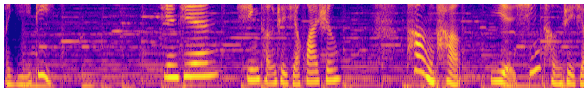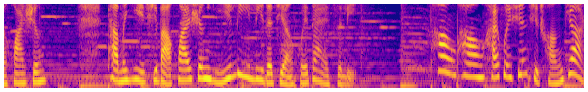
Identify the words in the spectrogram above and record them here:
了一地。尖尖心疼这些花生，胖胖也心疼这些花生。他们一起把花生一粒粒的捡回袋子里。胖胖还会掀起床垫儿，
